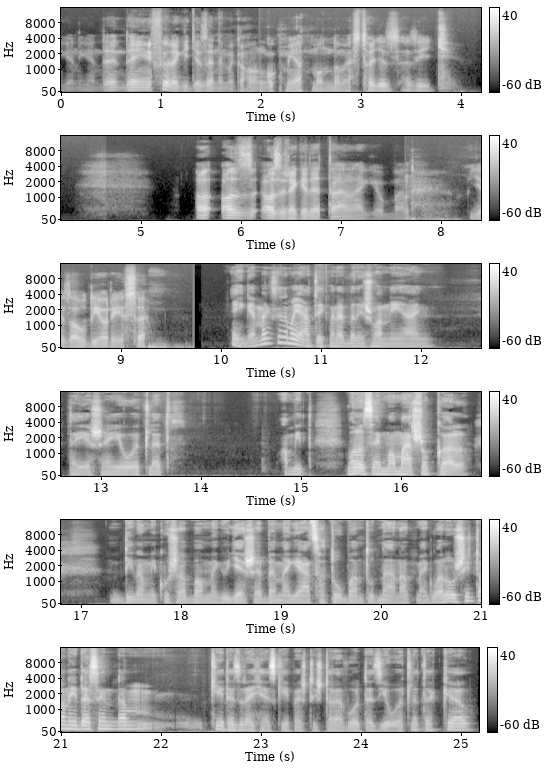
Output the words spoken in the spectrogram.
igen, igen. De, de én főleg így a zene meg a hangok miatt mondom ezt, hogy ez, ez így a, az, az regedett talán legjobban, így az audio része. Igen, meg szerintem a játékmenetben is van néhány teljesen jó ötlet, amit valószínűleg ma már sokkal dinamikusabban, meg ügyesebben, meg játszhatóban tudnának megvalósítani, de szerintem 2001-hez képest is tele volt ez jó ötletekkel.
